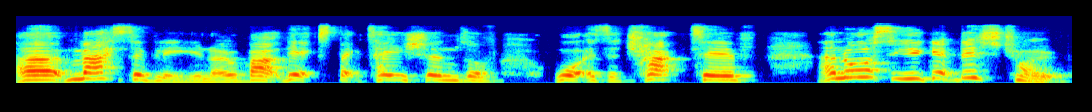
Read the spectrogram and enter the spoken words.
uh, massively, you know, about the expectations of what is attractive. And also, you get this trope.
